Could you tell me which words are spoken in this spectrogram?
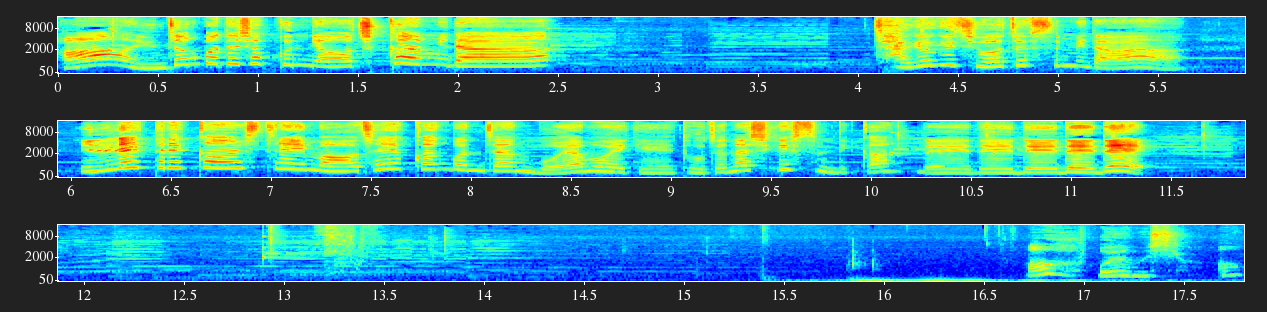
아, 인정받으셨군요. 축하합니다. 자격이 주어졌습니다. 일렉트리컬 스트리머 체육관 관장 모야모에게 도전하시겠습니까? 네, 네, 네, 네, 네. 어, 모야모 싫어. 어.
